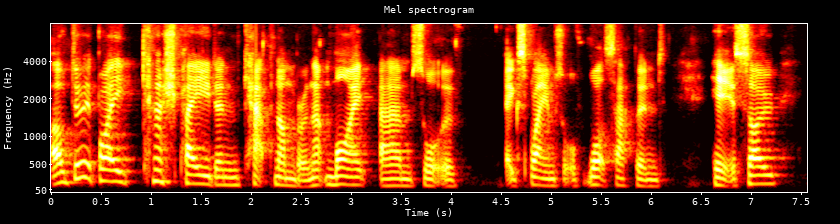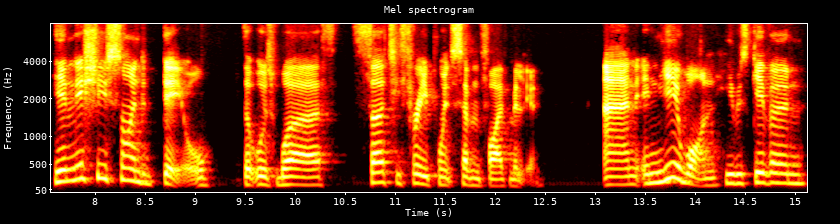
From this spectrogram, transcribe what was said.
I'll do it by cash paid and cap number, and that might um, sort of explain sort of what's happened here. So he initially signed a deal that was worth 33.75 million. And in year one, he was given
